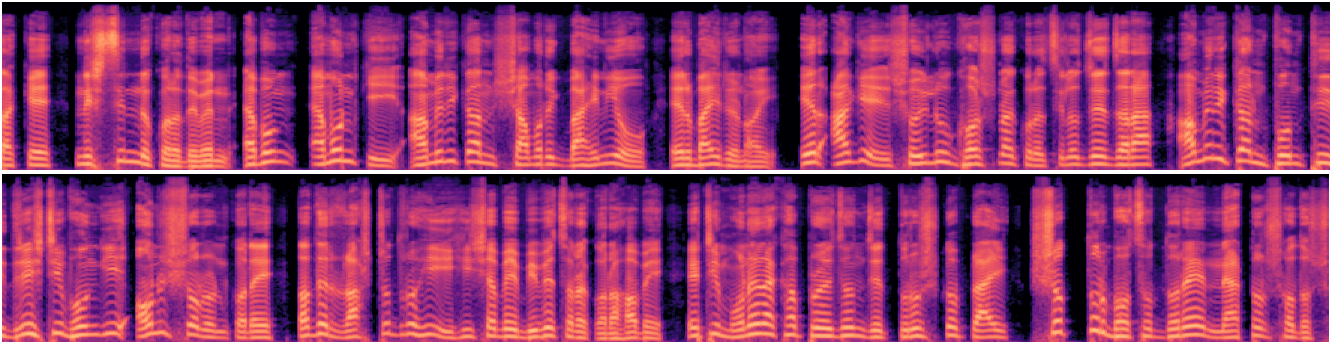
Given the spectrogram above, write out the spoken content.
তাকে নিশ্চিহ্ন করে দেবেন এবং এমনকি আমেরিকান সামরিক বাহিনীও এর বাইরে নয়। এর আগে শৈলু ঘোষণা করেছিল যে যারা আমেরিকান পন্থী দৃষ্টিভঙ্গি অনুসরণ করে তাদের রাষ্ট্রদ্রোহী হিসাবে বিবেচনা করা হবে। এটি মনে রাখা প্রয়োজন যে তুরস্ক প্রায় সত্তর বছর ধরে ন্যাটোর সদস্য,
